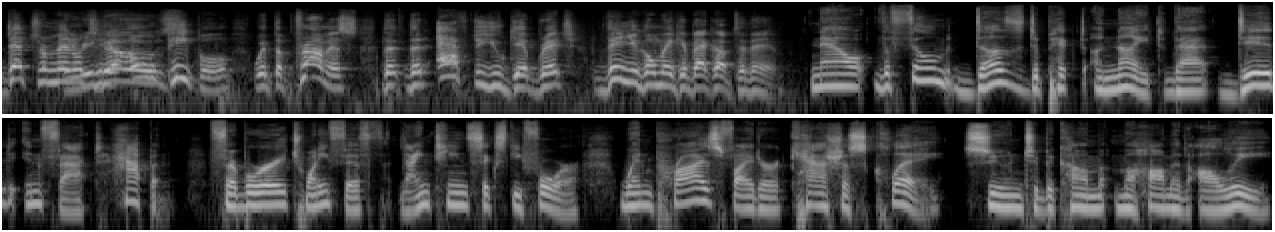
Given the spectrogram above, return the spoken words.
detrimental to he your own people with the promise that, that after you get rich, then you're gonna make it back up to them. Now, the film does depict a night that did, in fact, happen. February 25th, 1964, when prizefighter Cassius Clay, soon to become Muhammad Ali,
